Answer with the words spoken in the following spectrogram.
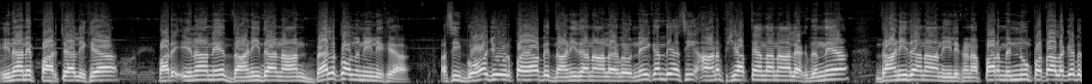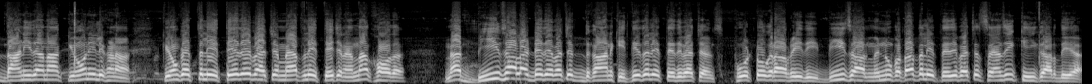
ਇਹਨਾਂ ਨੇ ਪਰਚਾ ਲਿਖਿਆ, ਪਰ ਇਹਨਾਂ ਨੇ ਦਾਣੀ ਦਾ ਨਾਂ ਬਿਲਕੁਲ ਨਹੀਂ ਲਿਖਿਆ। ਅਸੀਂ ਬਹੁਤ ਜ਼ੋਰ ਪਾਇਆ ਵੀ ਦਾਣੀ ਦਾ ਨਾਂ ਲਿਖ ਲਓ। ਨਹੀਂ ਕਹਿੰਦੇ ਅਸੀਂ ਅਣਪਛਾਤਿਆਂ ਦਾ ਨਾਂ ਲਿਖ ਦਿੰਦੇ ਆ ਦਾਣੀ ਦਾ ਨਾਂ ਨਹੀਂ ਲਿਖਣਾ। ਪਰ ਮੈਨੂੰ ਪਤਾ ਲੱਗੇ ਵੀ ਦਾਣੀ ਦਾ ਨਾਂ ਕਿਉਂ ਨਹੀਂ ਲਿਖਣਾ, ਕਿਉਂਕਿ ਧਲੇਤੇ ਦੇ ਵਿੱਚ ਮੈਂ ਧਲੇਤੇ 'ਚ ਰਹਿੰਦਾ ਖੁਦ। ਮੈਂ 20 ਸਾਲ ਅੱਡੇ ਦੇ ਵਿੱਚ ਦੁਕਾਨ ਕੀਤੀ ਧਲੇਤੇ ਦੇ ਵਿੱਚ, ਫੋਟੋਗ੍ਰਾਫਰੀ ਦੀ। 20 ਸਾਲ ਮੈਨੂੰ ਪਤਾ ਧਲੇਤੇ ਦੇ ਵਿੱਚ ਸੈਂਸੀ ਕੀ ਕਰਦੇ ਆ।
